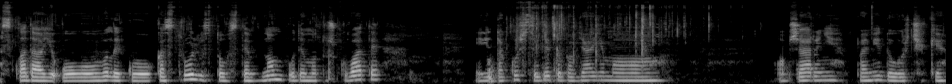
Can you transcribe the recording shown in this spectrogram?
складаю у велику каструлю з товстим дном, будемо тушкувати. І також сюди додаємо обжарені помідорчики.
